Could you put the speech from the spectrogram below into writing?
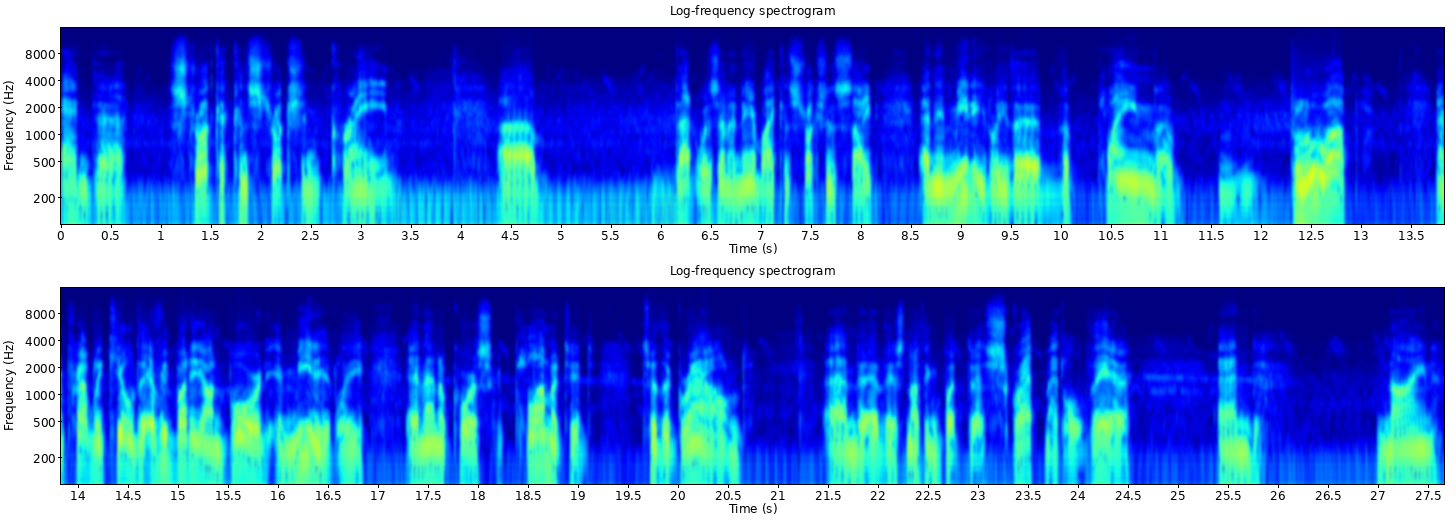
and uh, struck a construction crane. Uh, that was in a nearby construction site and immediately the the plane uh, blew up and probably killed everybody on board immediately and then of course plummeted to the ground and uh, there's nothing but uh, scrap metal there and nine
